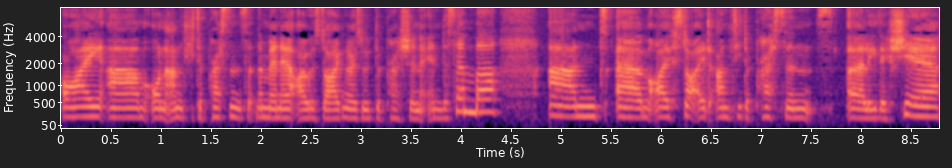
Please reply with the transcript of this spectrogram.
I am on antidepressants at the minute. I was diagnosed with depression in December and um, I started antidepressants early this year.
